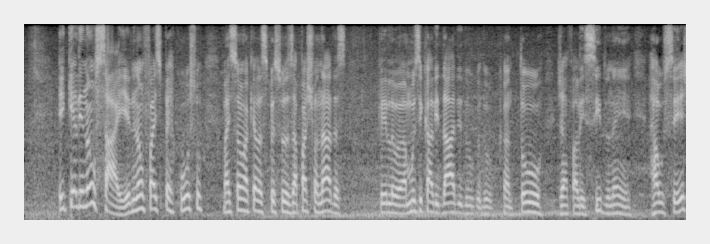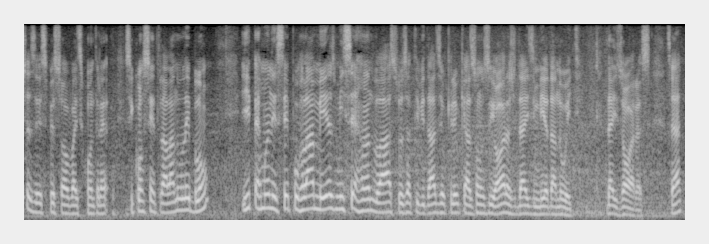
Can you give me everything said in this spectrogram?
e que ele não sai, ele não faz percurso, mas são aquelas pessoas apaixonadas pela musicalidade do, do cantor já falecido, né, Raul Seixas. Esse pessoal vai se, contra, se concentrar lá no Leblon e permanecer por lá mesmo, encerrando lá as suas atividades, eu creio que às 11 horas, 10 e meia da noite, 10 horas, certo?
